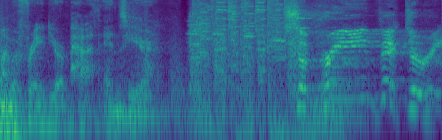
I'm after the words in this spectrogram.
I'm afraid your path ends here. Supreme victory!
